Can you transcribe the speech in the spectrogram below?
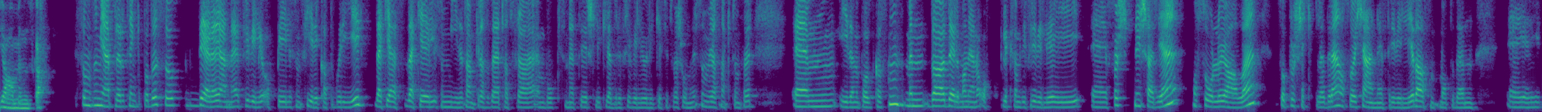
ja-mennesker. Ja Sånn som jeg pleier å tenke på det, så deler jeg gjerne frivillig opp i liksom fire kategorier. Det er ikke, jeg, det er ikke liksom mine tanker, altså det er tatt fra en bok som heter 'Slik leder du frivillig i ulike situasjoner', som vi har snakket om før um, i denne podkasten. Men da deler man gjerne opp liksom, de frivillige i eh, først nysgjerrige, og så lojale, så prosjektledere, og så kjernefrivillige, da, som på en måte den eh,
